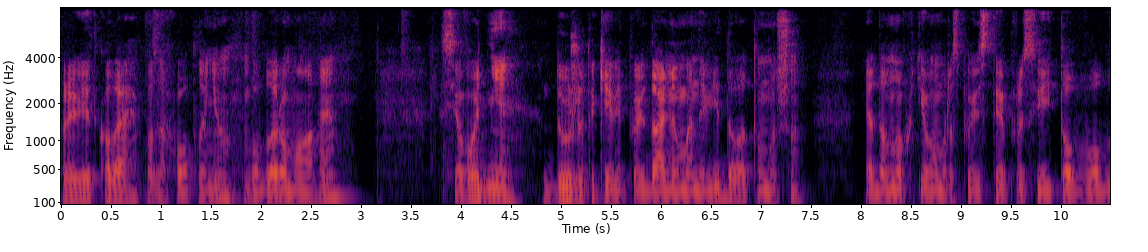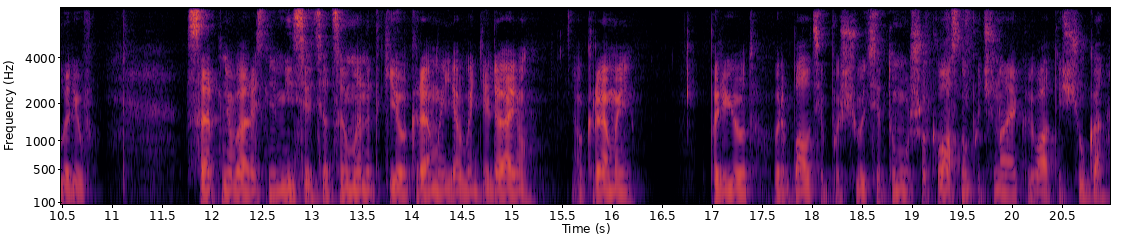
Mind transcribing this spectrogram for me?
Привіт, колеги по захопленню, Боблеромани. Сьогодні дуже таке відповідальне у мене відео, тому що я давно хотів вам розповісти про свій топ воблерів серпня-вересня місяця. Це в мене такий окремий, я виділяю окремий період в рибалці по щуці, тому що класно починає клювати щука,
